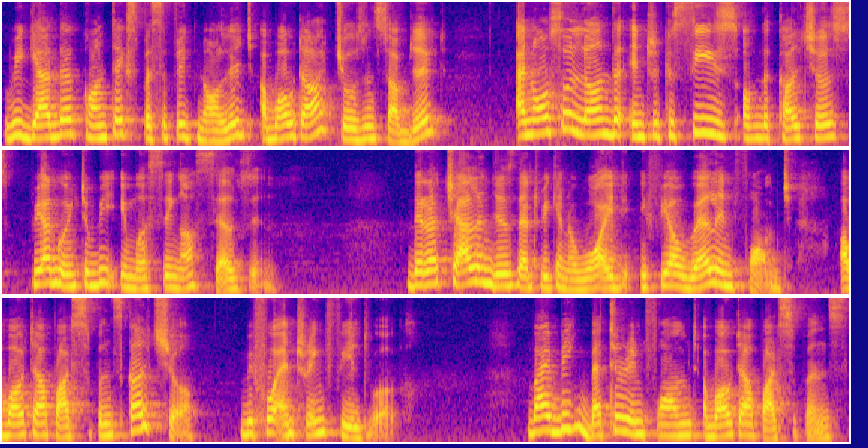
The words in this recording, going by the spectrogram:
we gather context specific knowledge about our chosen subject and also learn the intricacies of the cultures we are going to be immersing ourselves in. There are challenges that we can avoid if we are well informed about our participants' culture before entering fieldwork. By being better informed about our participants,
